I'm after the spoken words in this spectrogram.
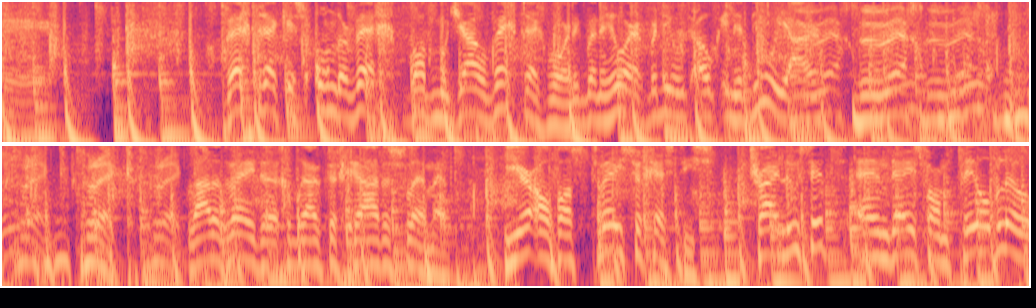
Wegtrek is onderweg. Wat moet jouw wegtrek worden? Ik ben heel erg benieuwd, ook in het nieuwe jaar. De weg, de weg, trek, trek, trek. Laat het weten, gebruik de gratis Slam app. Hier alvast twee suggesties. Try Lucid en deze van Pale Blue.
